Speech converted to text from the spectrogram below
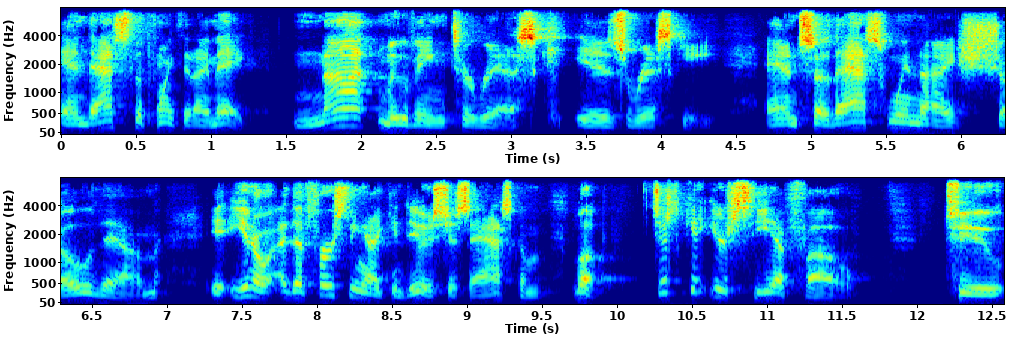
And that's the point that I make not moving to risk is risky. And so that's when I show them, you know, the first thing I can do is just ask them, look, just get your CFO to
